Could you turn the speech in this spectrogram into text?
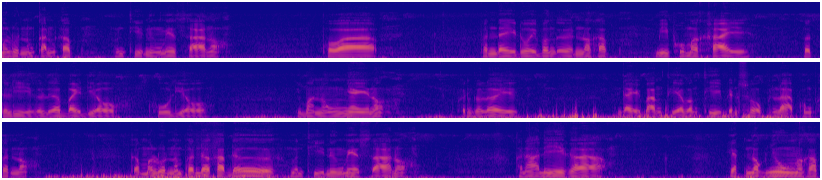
มาลุ้นน้ำกันครับ วันที่หนึ่งเมษาเนาะเพราะว่าพันใดโดยบังเอิญเนาะครับ มีผู้มาขายลอตเตอรี่ก็เหลือใบเดียวคู่เดียวอยู่บ้านน้องใหญ่เนาะเพิ่นก็เลยได้บางเทียบางที่เป็นโศกเป็นลาบของเพิ่นเนาะ ก็มาหลุ้นน้ำเพิ่นเด้อครับ เด้อวันที่หนึ่งเมษาเนาะคณะนี้ก็เฮ็ดนกยุงเนาะครับ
